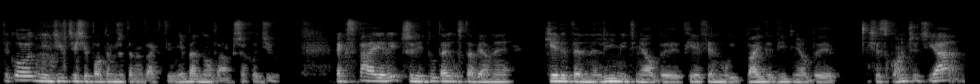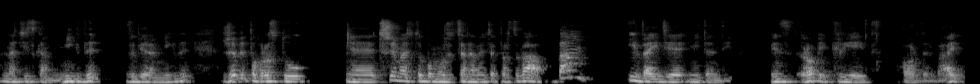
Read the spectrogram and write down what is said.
tylko nie dziwcie się potem, że transakcje nie będą Wam przechodziły. Expiry, czyli tutaj ustawiamy, kiedy ten limit miałby, ten mój buy the dip miałby się skończyć. Ja naciskam nigdy, wybieram nigdy, żeby po prostu e, trzymać to, bo może cena będzie pracowała, bam, i wejdzie mi ten dip. Więc robię create order buy,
